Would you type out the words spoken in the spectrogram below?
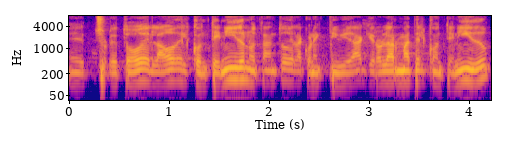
eh, sobre todo del lado del contenido, no tanto de la conectividad, quiero hablar más del contenido.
